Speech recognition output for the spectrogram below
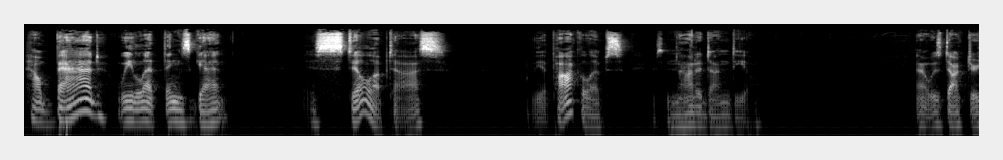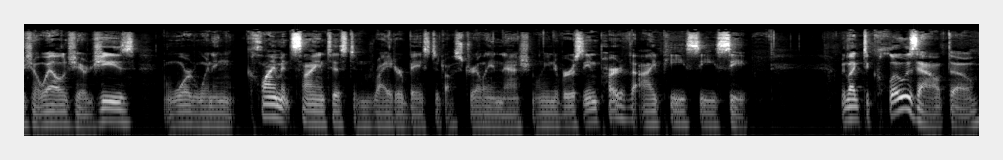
How bad we let things get is still up to us. The apocalypse is not a done deal. That was Dr. Joel Gergis, an award winning climate scientist and writer based at Australian National University and part of the IPCC. We'd like to close out, though,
